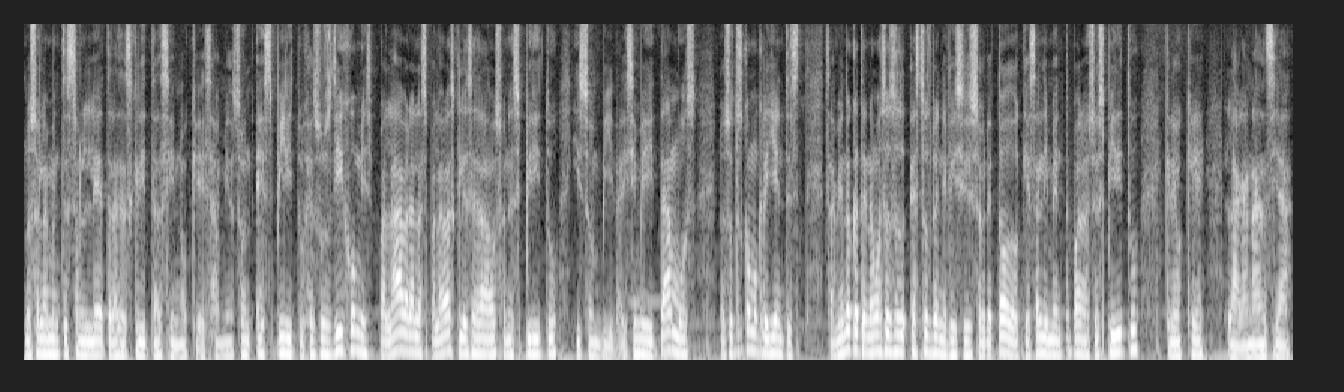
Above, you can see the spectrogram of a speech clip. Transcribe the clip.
no solamente son letras escritas, sino que también son espíritu. Jesús dijo, mis palabras, las palabras que les he dado son espíritu y son vida. Y si meditamos, nosotros como creyentes, sabiendo que tenemos estos beneficios y sobre todo que es alimento para nuestro espíritu, creo que la ganancia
